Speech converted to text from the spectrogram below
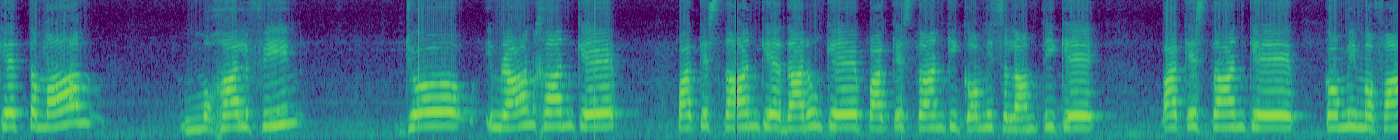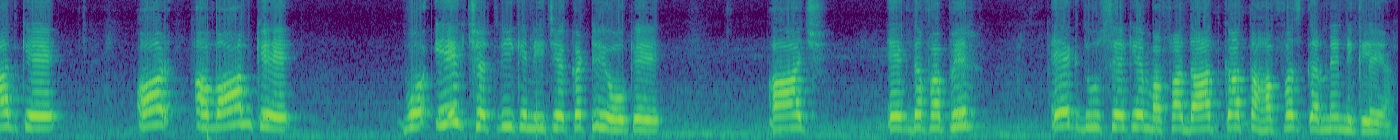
कि तमाम मुखालफन जो इमरान खान के, पाकिस्तान के अदारों के, पाकिस्तान की कौमी सलामती के, पाकिस्तान के कौमी मफाद के और आवाम के वो एक छतरी के नीचे इकट्ठे हो के आज एक दफ़ा फिर एक दूसरे के मफादात का तहफ़ करने निकले हैं।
